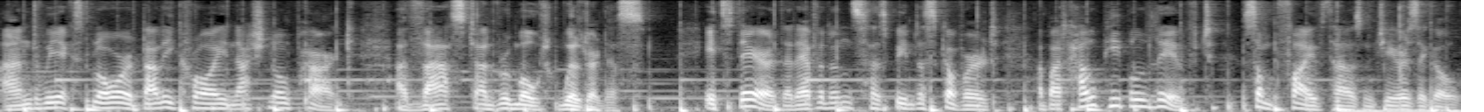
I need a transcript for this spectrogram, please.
And we explore Ballycroy National Park, a vast and remote wilderness. It's there that evidence has been discovered about how people lived some 5,000 years ago.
